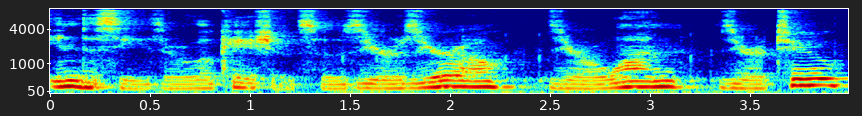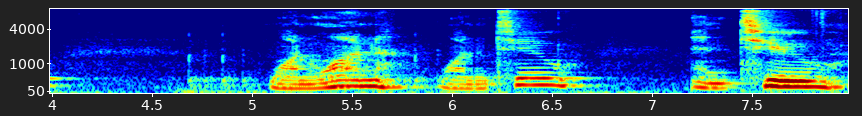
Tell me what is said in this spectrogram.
indices or locations. So 0, 0, 0, 1, 0, 2, 1, 1, 1, 2, and 2,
